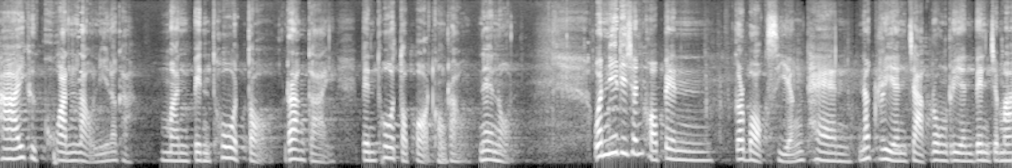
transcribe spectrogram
ท้ายคือควันเหล่านี้แล้วค่ะ มันเป็นโทษต่อร่างกาย เป็นโทษต่อปอดของเราแน่นอน วันนี้ดิฉันขอเป็นกระบอกเสียงแทนนักเรียนจากโรงเรียนเบญจมะ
